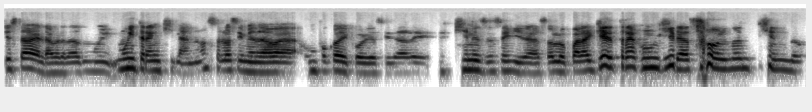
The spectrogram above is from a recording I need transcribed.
estaba la verdad muy, muy tranquila, ¿no? Solo si me daba un poco de curiosidad de, quién es ese girasol o para qué trajo un girasol, no entiendo.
